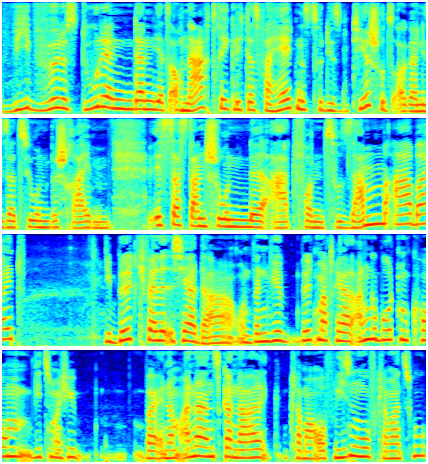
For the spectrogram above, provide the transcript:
Wie würdest du denn dann jetzt auch nachträglich das Verhältnis zu diesen Tierschutzorganisationen beschreiben? Ist das dann schon eine Art von Zusammenarbeit? Die Bildquelle ist ja da. Und wenn wir Bildmaterial angeboten bekommen, wie zum Beispiel bei einem anderen Skandal, Klammer auf, Wiesenhof, Klammer zu,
